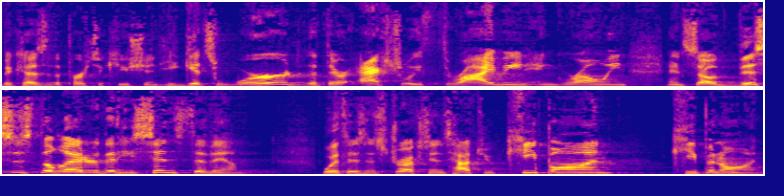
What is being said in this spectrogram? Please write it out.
because of the persecution. He gets word that they're actually thriving and growing. And so, this is the letter that he sends to them with his instructions how to keep on keeping on.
